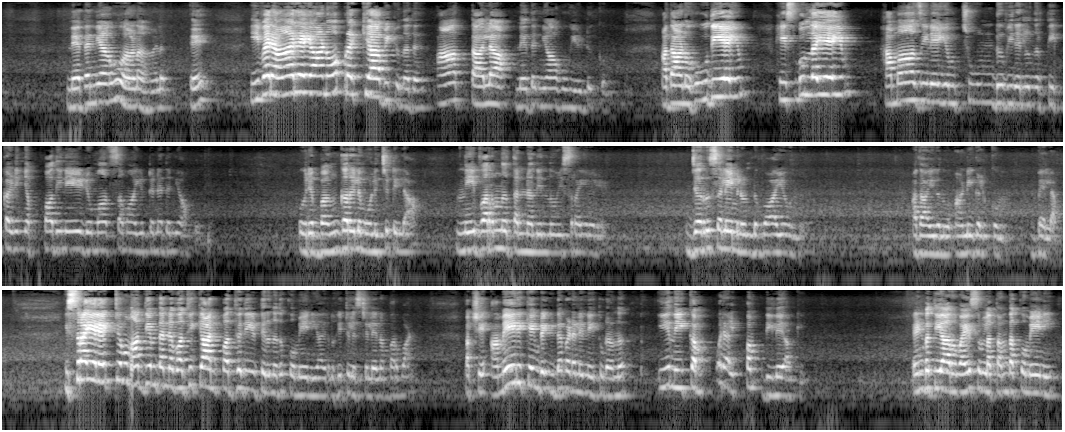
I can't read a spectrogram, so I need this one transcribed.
നെതന്യാഹു ആണ് ആൾ. ഏ? ഇവരാരെയാണോ പ്രഖ്യാപിക്കുന്നത്? ആ തല നെതന്യാഹു എടുക്കും. അതാണ് ഹൂദിയെയും ഹിസ്ബുല്ലയെയും ഹമാസിനെയും ചൂണ്ടുവിരൽ നിർത്തി കഴിഞ്ഞ പതിനേഴ് മാസമായിട്ട് നെതന്യാഹു. ഒരു ബങ്കറിലും ഒളിച്ചിട്ടില്ല. നിവർന്ന് തന്നെ നിന്നു ഇസ്രയേലിൽ. ജെറുസലേമിലുണ്ട് വായോന്ന്. അതായിരുന്നു അണികൾക്കും ബലം. ഇസ്രായേൽ ഏറ്റവും ആദ്യം തന്നെ വധിക്കാൻ പദ്ധതിയിട്ടിരുന്നത് കൊമേനിയായിരുന്നു. ഹിറ്റ് ലിസ്റ്റിലെ നമ്പർ വൺ പക്ഷേ അമേരിക്കയുടെ ഇടപെടലിനെ തുടർന്ന് ഈ നീക്കം ഒരൽപ്പം ഡിലേ ആക്കി. എൺപത്തിയാറ് വയസ്സുള്ള തന്ത കൊമേനി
